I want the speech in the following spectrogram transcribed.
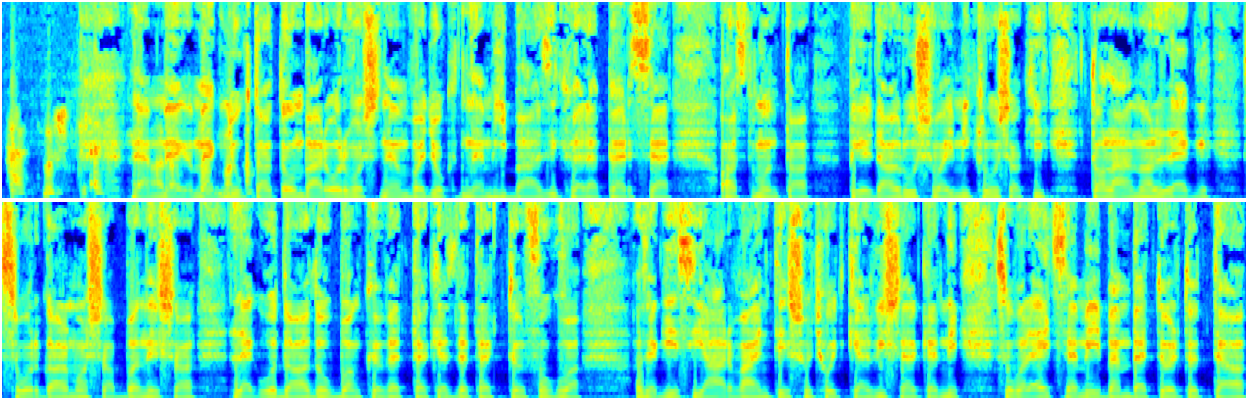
hát most Nem, meg, megnyugtatom, bár orvos nem vagyok, nem hibázik vele, persze, azt mondta például Rusvai Miklós, aki talán a legszorgalmasabban és a legodaadóbban követte kezdetektől fogva fogva az egész járványt, és hogy hogy kell viselkedni. Szóval egy személyben betöltötte a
